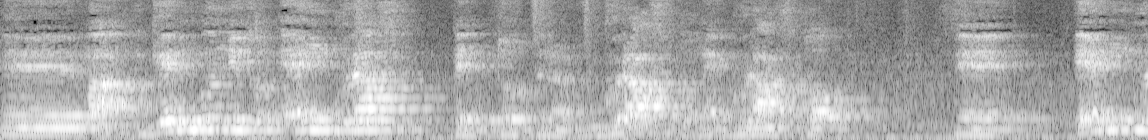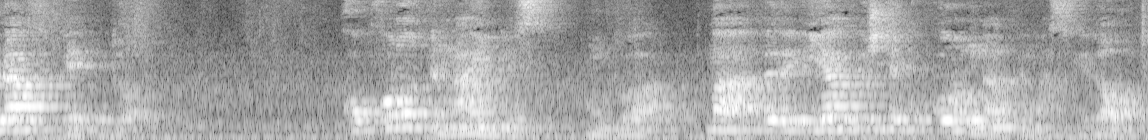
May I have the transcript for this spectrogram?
えー、まあ原文で言うとエングラフテッドっていうのはグラフトねグラフト、えー、エングラフテッド心ってないんです本当は。まあ意訳して心になってますけど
